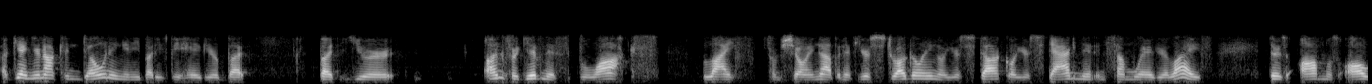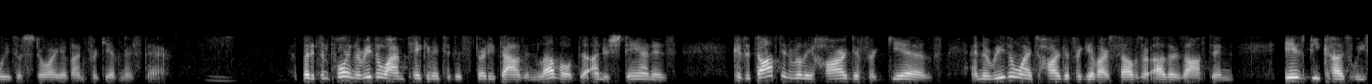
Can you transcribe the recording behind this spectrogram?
again, you're not condoning anybody's behavior, but but your unforgiveness blocks life from showing up, and if you're struggling or you're stuck or you're stagnant in some way of your life, there's almost always a story of unforgiveness there. Mm. But it's important. The reason why I'm taking it to this 30,000 level to understand is because it's often really hard to forgive. And the reason why it's hard to forgive ourselves or others often is because we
